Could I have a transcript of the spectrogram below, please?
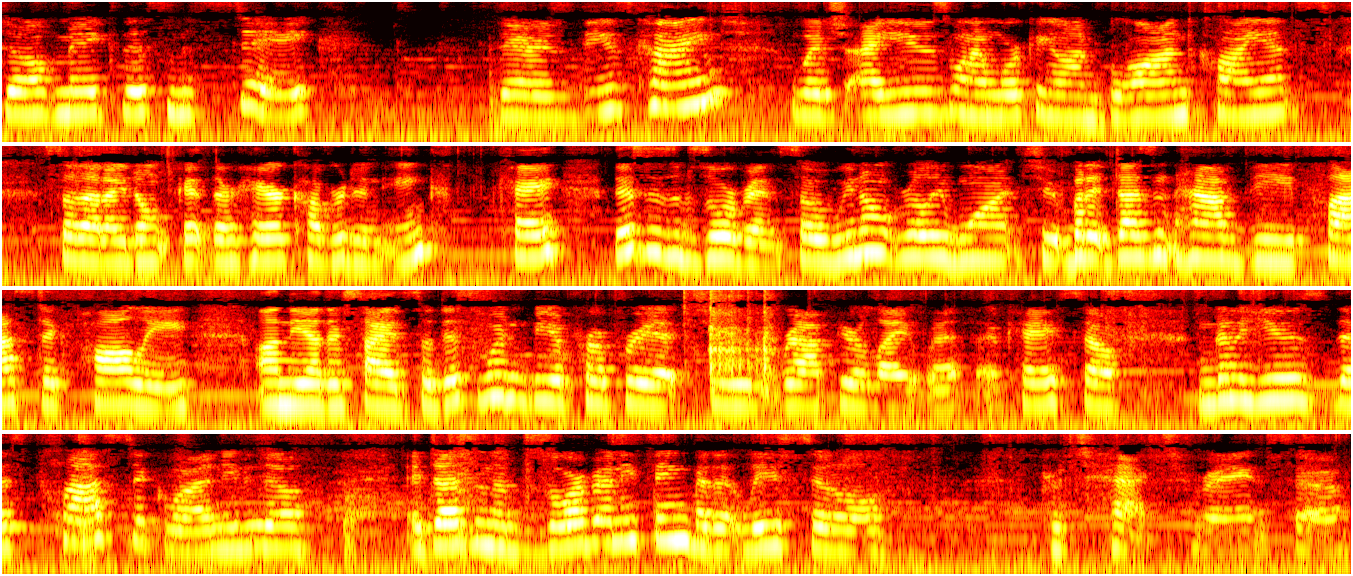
don't make this mistake. There's these kind, which I use when I'm working on blonde clients so that I don't get their hair covered in ink, okay? This is absorbent, so we don't really want to, but it doesn't have the plastic poly on the other side, so this wouldn't be appropriate to wrap your light with, okay? So I'm gonna use this plastic one, even though it doesn't absorb anything, but at least it'll protect, right? So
